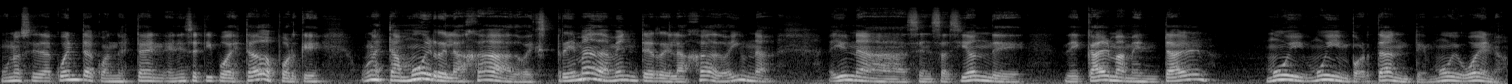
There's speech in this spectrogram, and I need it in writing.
Uno se da cuenta cuando está en, ese tipo de estados porque uno está muy relajado, extremadamente relajado. Hay una, hay una sensación de, de calma mental muy, muy importante, muy buena.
